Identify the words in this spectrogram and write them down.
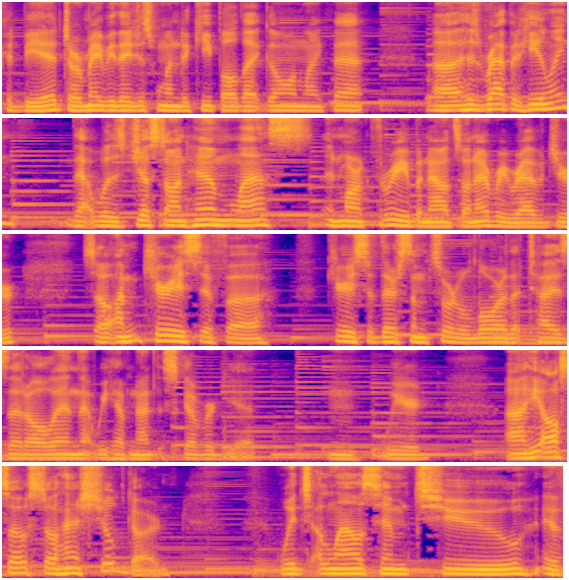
Could be it, or maybe they just wanted to keep all that going like that. Uh, his Rapid Healing, that was just on him last in Mark III, but now it's on every Ravager. So I'm curious if uh, curious if there's some sort of lore that ties that all in that we have not discovered yet. Mm, weird. Uh, he also still has Shield Guard. which allows him to, if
